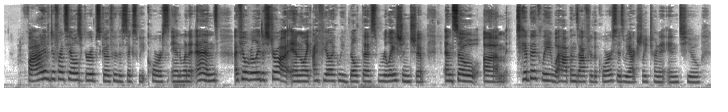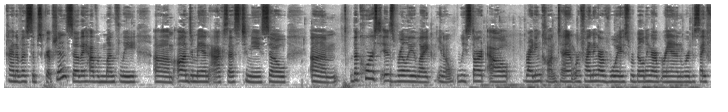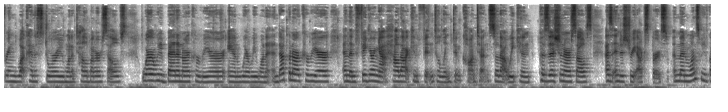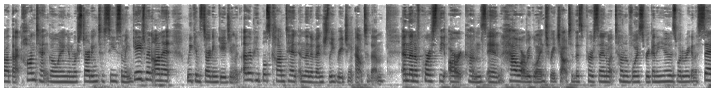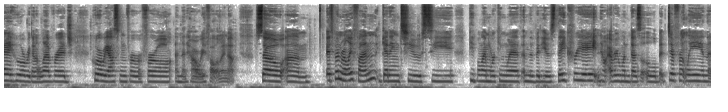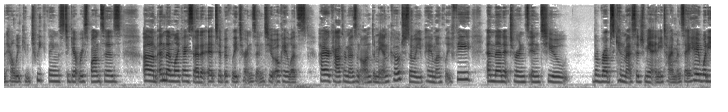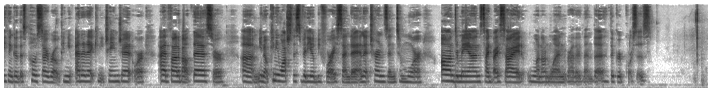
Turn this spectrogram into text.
five different sales groups go through the six week course. And when it ends, I feel really distraught. And like, I feel like we've built this relationship. And so, um, typically, what happens after the course is we actually turn it into kind of a subscription. So they have a monthly um, on demand access to me. So, um, the course is really like, you know, we start out writing content, we're finding our voice, we're building our brand, we're deciphering what kind of story we want to tell about ourselves, where we've been in our career, and where we want to end up in our career, and then figuring out how that can fit into LinkedIn content so that we can position ourselves as industry experts. And then once we've got that content going and we're starting to see some engagement on it, we can start engaging with other people's content and then eventually reaching out to them. And then, of course, the art comes in how are we going to reach out to this person? what tone of voice are we're going to use, what are we going to say, who are we going to leverage, who are we asking for a referral, and then how are we following up. So um, it's been really fun getting to see people I'm working with and the videos they create and how everyone does it a little bit differently, and then how we can tweak things to get responses. Um, and then, like I said, it, it typically turns into okay, let's hire Katherine as an on demand coach. So you pay a monthly fee, and then it turns into the reps can message me at any time and say, "Hey, what do you think of this post I wrote? Can you edit it? Can you change it? Or I had thought about this, or um, you know, can you watch this video before I send it?" And it turns into more on demand, side by side, one on one, rather than the the group courses.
